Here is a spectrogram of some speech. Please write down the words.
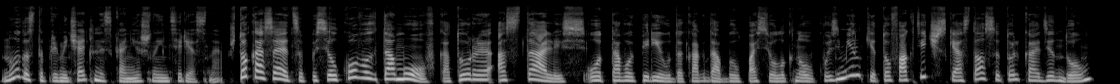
Но достопримечательность, конечно, интересная. Что касается поселковых домов, которые остались от того периода, когда был поселок Новокузьминки, то фактически остался только один дом.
